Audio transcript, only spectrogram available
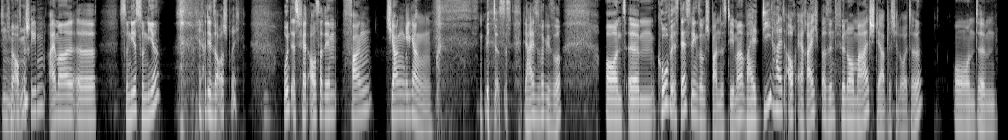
ich habe es mir Mhm. aufgeschrieben, einmal äh, Sunir Sunir, man den so ausspricht, und es fährt außerdem Fang Jiangliang. nee, das ist, der heißt wirklich so. Und ähm, Kurve ist deswegen so ein spannendes Thema, weil die halt auch erreichbar sind für normalsterbliche Leute. Und ähm,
